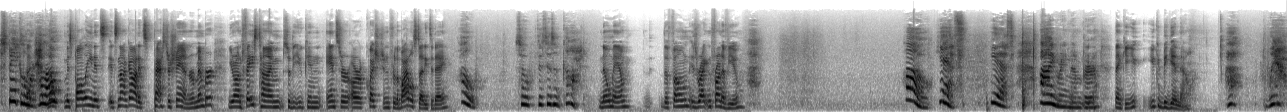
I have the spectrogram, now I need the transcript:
Speak, Lord. Uh, Hello? No, Miss Pauline, it's it's not God, it's Pastor Shan. Remember, you're on FaceTime so that you can answer our question for the Bible study today. Oh, so this isn't God. No, ma'am. The phone is right in front of you. Oh, yes. Yes. I remember. Thank you. You you can begin now. Well,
